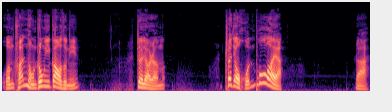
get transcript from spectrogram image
我们传统中医告诉您，这叫什么？这叫魂魄呀，是吧？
